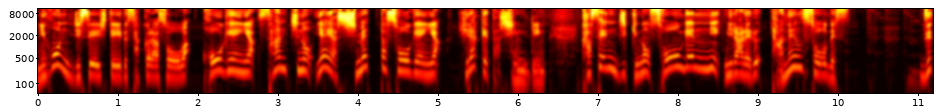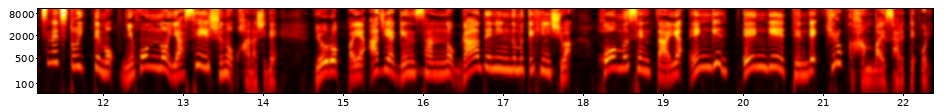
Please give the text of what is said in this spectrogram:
日本に自生している桜草は高原や山地のやや湿った草原や開けた森林、河川敷の草原に見られる多年草です。絶滅といっても日本の野生種のお話で、ヨーロッパやアジア原産のガーデニング向け品種はホームセンターや園芸園芸店で広く販売されており、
